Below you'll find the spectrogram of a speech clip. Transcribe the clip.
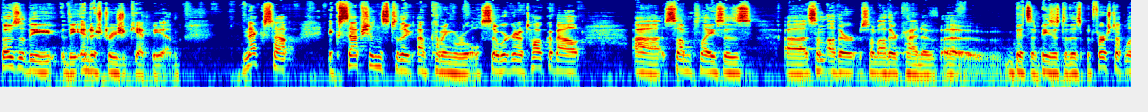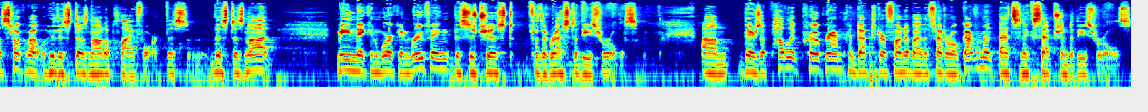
those are the the industries you can't be in. Next up, exceptions to the upcoming rule. So we're going to talk about uh, some places, uh, some other some other kind of uh, bits and pieces to this. But first up, let's talk about who this does not apply for. This this does not mean they can work in roofing. This is just for the rest of these rules. Um, there's a public program conducted or funded by the federal government. That's an exception to these rules.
